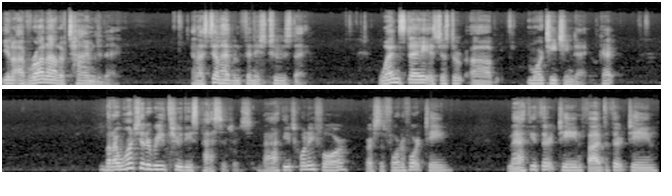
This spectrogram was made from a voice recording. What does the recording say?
you know, I've run out of time today, and I still haven't finished Tuesday. Wednesday is just a uh, more teaching day, okay? But I want you to read through these passages Matthew 24, verses 4 to 14, Matthew 13, 5 to 13,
